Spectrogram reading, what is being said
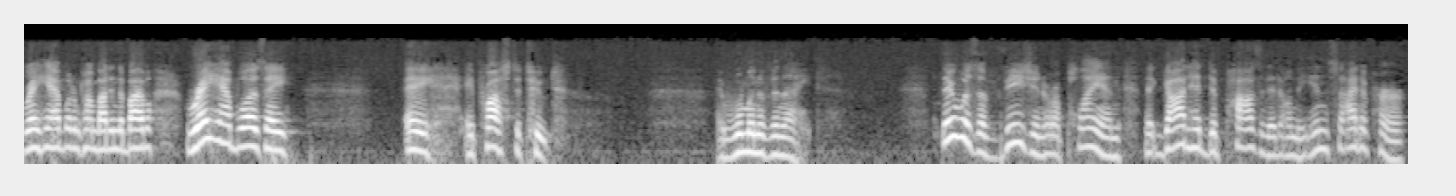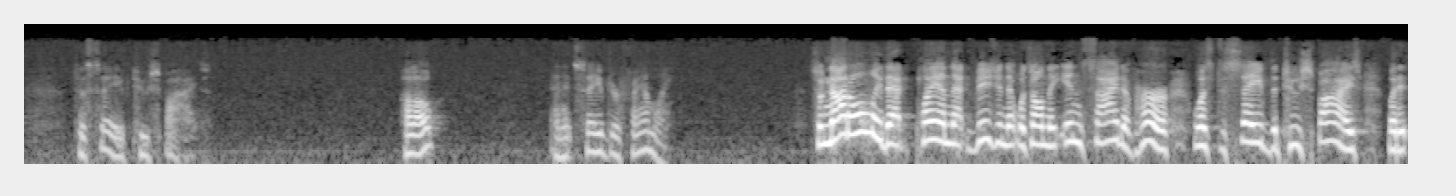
Rahab, what I'm talking about in the Bible? Rahab was a, a, a prostitute, a woman of the night. There was a vision or a plan that God had deposited on the inside of her to save two spies. Hello? and it saved her family. So not only that plan, that vision that was on the inside of her was to save the two spies, but it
